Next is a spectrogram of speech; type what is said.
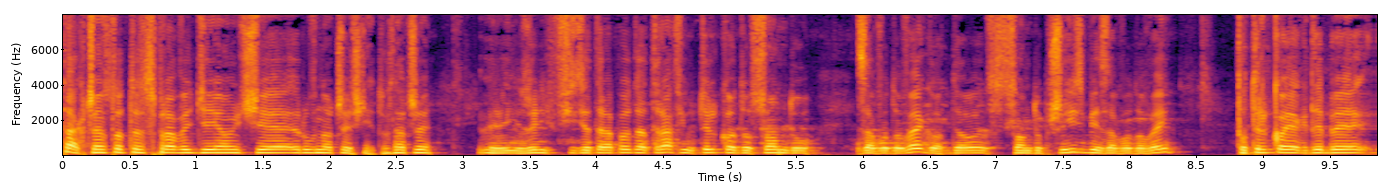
Tak, często te sprawy dzieją się równocześnie. To znaczy, e, jeżeli fizjoterapeuta trafił tylko do sądu zawodowego, do sądu przy izbie zawodowej, to tylko jak gdyby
